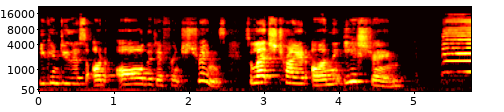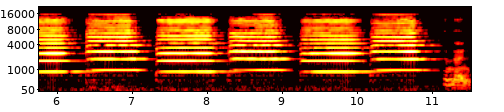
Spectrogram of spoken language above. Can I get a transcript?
you can do this on all the different strings. So let's try it on the E string. And then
